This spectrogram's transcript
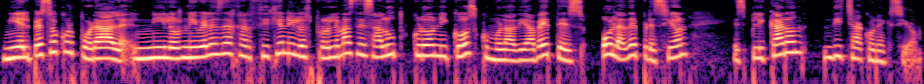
Ni el peso corporal, ni los niveles de ejercicio, ni los problemas de salud crónicos como la diabetes o la depresión explicaron dicha conexión.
